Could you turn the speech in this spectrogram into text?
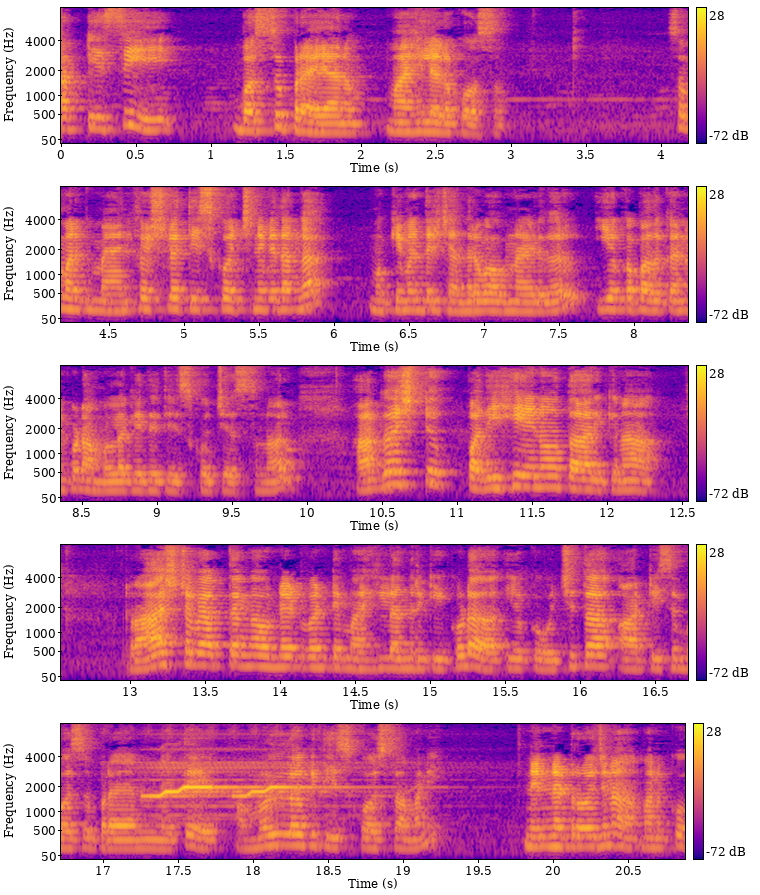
ఆర్టీసీ బస్సు ప్రయాణం మహిళల కోసం. సో మనకి మేనిఫెస్టోలో తీసుకొచ్చిన విధంగా ముఖ్యమంత్రి చంద్రబాబు నాయుడు గారు ఈ యొక్క పథకాన్ని కూడా అమల్లోకి అయితే తీసుకొచ్చేస్తున్నారు. ఆగస్టు పదిహేనో తారీఖున రాష్ట్ర వ్యాప్తంగా ఉండేటువంటి మహిళలందరికీ కూడా ఈ యొక్క ఉచిత ఆర్టీసీ బస్సు ప్రయాణం అయితే అమల్లోకి తీసుకొస్తామని నిన్నటి రోజున మనకు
